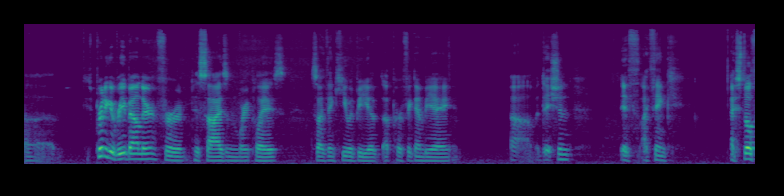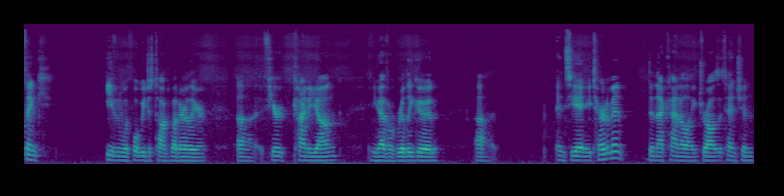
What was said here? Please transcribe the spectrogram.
Uh, pretty good rebounder for his size and where he plays. So I think he would be a, a perfect NBA um, addition. If I think, I still think, even with what we just talked about earlier, uh, if you're kind of young and you have a really good uh, NCAA tournament, then that kind of like draws attention.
